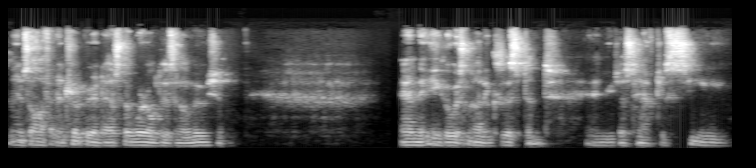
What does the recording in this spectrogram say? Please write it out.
And it's often interpreted as the world is an illusion. And the ego is not existent. And you just have to see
